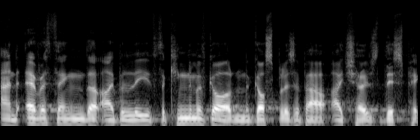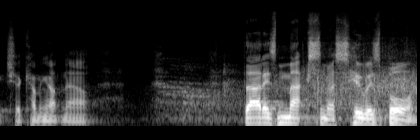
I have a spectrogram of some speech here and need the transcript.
and everything that I believe the kingdom of God and the gospel is about, I chose this picture coming up now. That is Maximus, who was born.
